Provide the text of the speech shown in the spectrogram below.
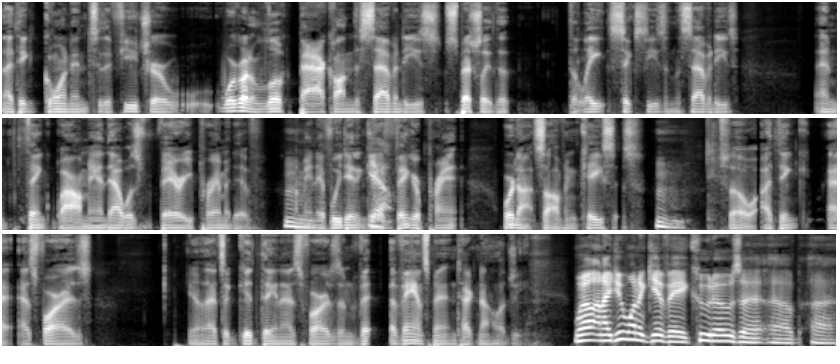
I think going into the future, we're going to look back on the 70s, especially the the late 60s and the 70s, and think, wow, man, that was very primitive. I mean, if we didn't get Yeah. a fingerprint, we're not solving cases. Mm-hmm. So I think as far as you know, that's a good thing as far as inv- advancement in technology. well and i do want to give a kudos uh, uh, uh,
